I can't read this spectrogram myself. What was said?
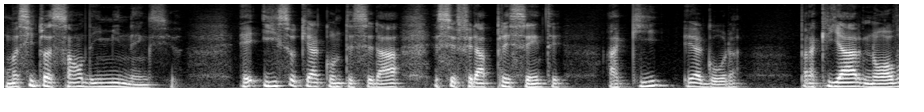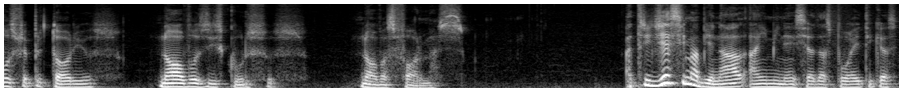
uma situação de iminência. É isso que acontecerá e se fará presente aqui e agora para criar novos repertórios, novos discursos, novas formas. A trigésima Bienal, a iminência das poéticas,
